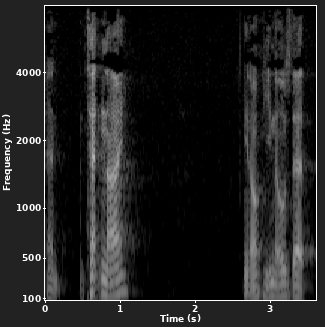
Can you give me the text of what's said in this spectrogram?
And Tattenai, you know, he knows that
